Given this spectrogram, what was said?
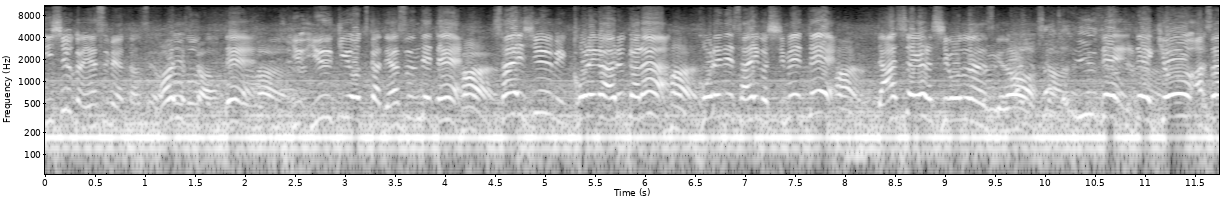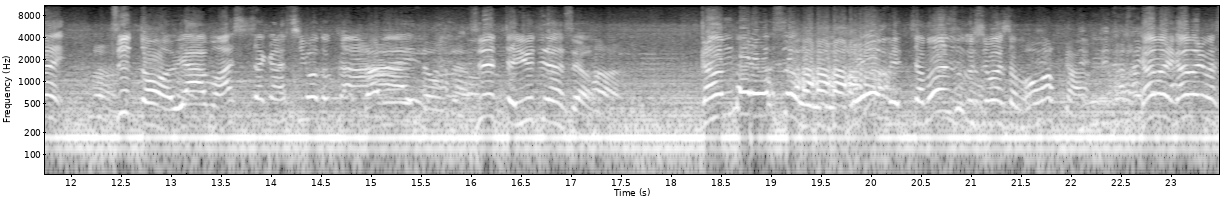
2週二週間休みやったんですよ。あいいですか？で、はい。ゆ有給を使って休んでて、はい。最終日これがあるから、はい。これで最後締めて、はい。で明日から仕事なんですけど、でで今日朝、はい。ずっといやもう明日から仕事かずっと言ってたんですよ、は頑張れますわ僕 今日めっちゃ満足しましたいもん頑張れ頑張ります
